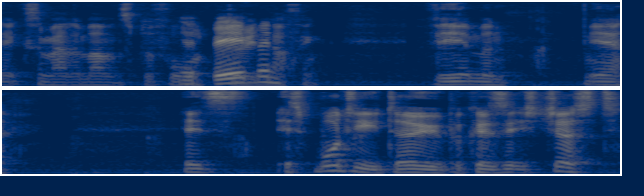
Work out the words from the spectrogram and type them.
X amount of months before Yeah, doing Veerman. nothing. Veerman, yeah. It's it's what do you do because it's just.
